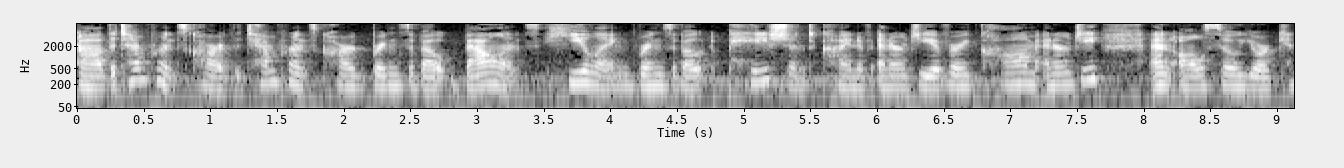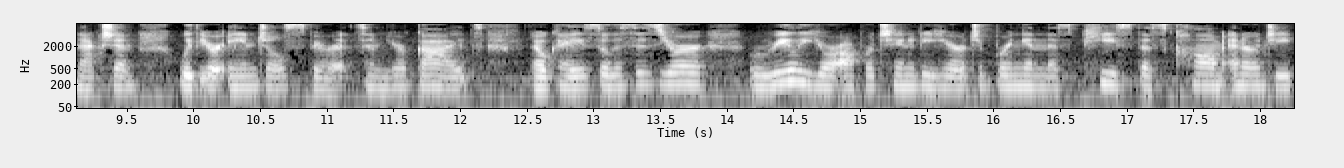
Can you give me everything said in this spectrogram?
uh, the temperance card the temperance card brings about balance healing brings about a patient kind of energy a very calm energy and also your connection with your angels spirits and your guides. Okay so this is your really your opportunity here to bring in this peace this calm energy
